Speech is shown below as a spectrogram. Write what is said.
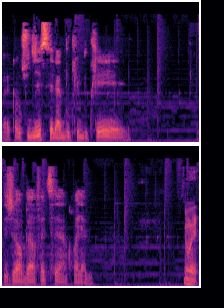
ouais, comme tu dis, c'est la boucle est bouclée et, genre, ben en fait, c'est incroyable. Ouais.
